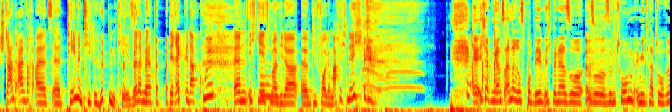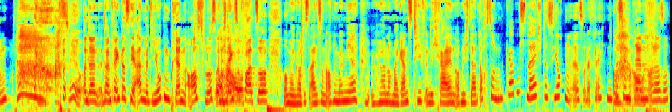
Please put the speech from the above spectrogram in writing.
stand einfach als äh, Thementitel Hüttenkäse. Da habe ich direkt gedacht, cool, ähm, ich gehe jetzt mal wieder, äh, die Folge mache ich nicht. Äh, ich habe ein ganz anderes Problem. Ich bin ja so so Symptomimitatorin. Ach so. Und dann, dann fängt das hier an mit Jucken, Brennen, Ausfluss. Und Oh, ich denk auf. sofort so, oh mein Gott, ist alles in Ordnung bei mir? Hör noch mal ganz tief in dich rein, ob nicht da doch so ein ganz leichtes Jucken ist oder vielleicht ein bisschen hör Brennen auf. oder so.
